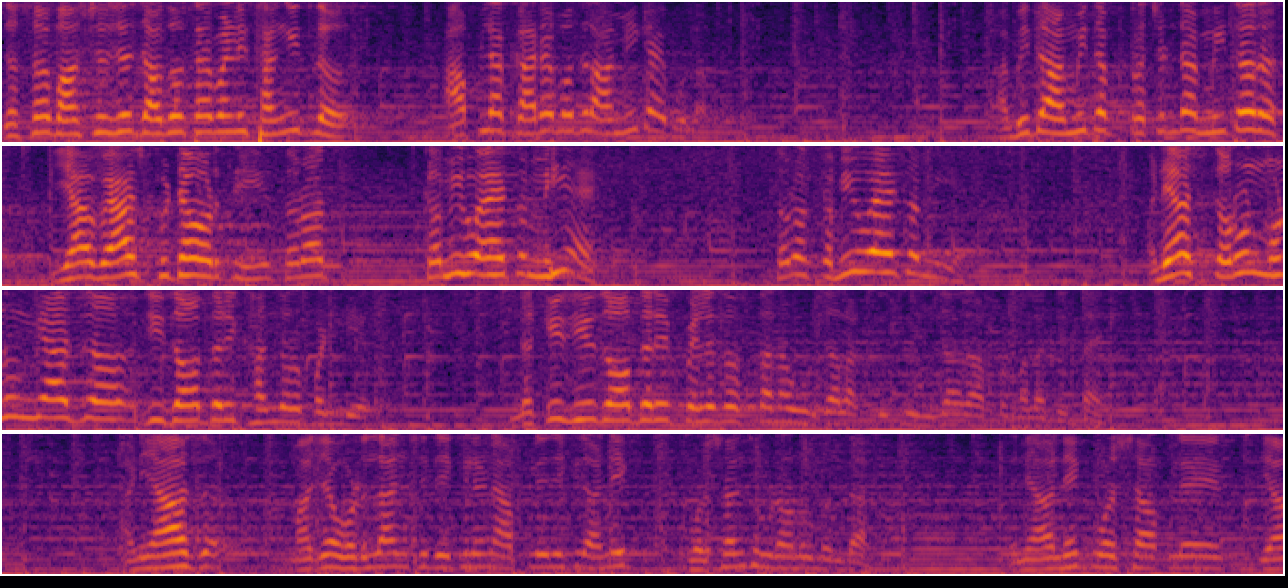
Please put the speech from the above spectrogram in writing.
जसं भास्करजी जाधव साहेबांनी सांगितलं आपल्या कार्याबद्दल आम्ही काय बोलावं? आम्ही तर आम्ही तर प्रचंड मी तर या व्यासपीठावरती सर्वात कमी वयाचं मी आहे. सर्वात कमी वयाचं मी आहे. आणि आज तरुण म्हणून मी आज जी जबाबदारी खांद्यावर पडली आहे नक्कीच ही जबाबदारी पेलत असताना ऊर्जा लागते ती ऊर्जा आपण मला देत आहे आणि आज माझ्या वडिलांची देखील आणि आपले देखील अनेक वर्षांची ऋणानुबंध आहे आणि अनेक वर्ष आपले या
